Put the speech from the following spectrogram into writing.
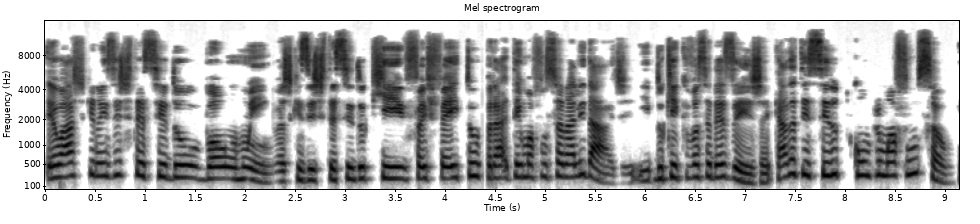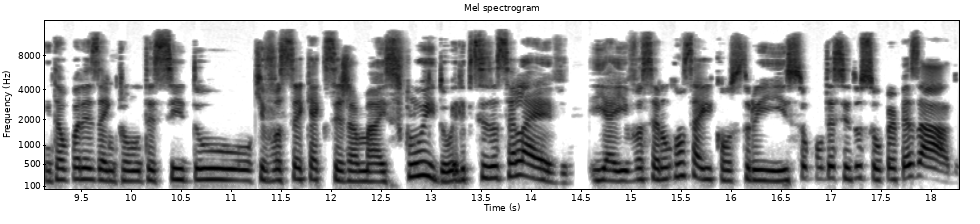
Eu acho que não existe tecido bom ou ruim. Eu acho que existe tecido que foi feito para ter uma funcionalidade e do que, que você deseja. Cada tecido cumpre uma função. Então, por exemplo, um tecido que você quer que seja mais fluido, ele precisa ser leve. E aí você não consegue construir isso com tecido super pesado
